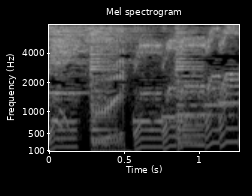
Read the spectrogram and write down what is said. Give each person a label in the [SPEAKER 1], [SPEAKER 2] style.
[SPEAKER 1] ああ。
